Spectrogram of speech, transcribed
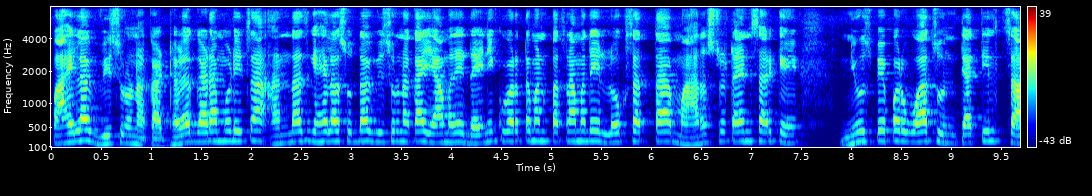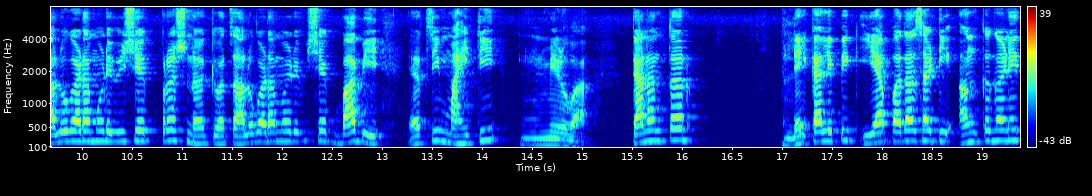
पाहायला विसरू नका. ठळक घडामोडीचा अंदाज घ्यायला सुद्धा विसरू नका. यामध्ये दैनिक वर्तमानपत्रामध्ये लोकसत्ता महाराष्ट्र टाइम्स सारखे न्यूजपेपर वाचून त्यातील चालू घडामोडीविषयक प्रश्न किंवा चालू घडामोडीविषयक बाबी याची माहिती मिळवा. त्यानंतर लेखालिपिक या पदासाठी अंकगणित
